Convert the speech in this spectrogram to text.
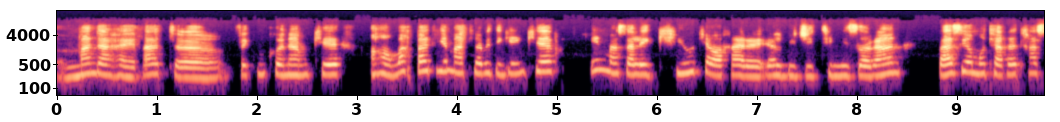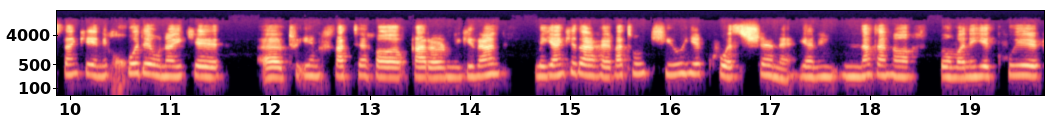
من در حقیقت فکر می‌کنم که آها وقت بعد یه مطلب دیگه این که این مسئله کیو که آخر LBGT می‌ذارن بعضی ها معتقد هستن که یعنی خود اونایی که تو این خطه ها قرار می‌گیرن میگن که در حقیقت اون کیو یه کوشنه یعنی نه تنها به عنوان یه کویر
